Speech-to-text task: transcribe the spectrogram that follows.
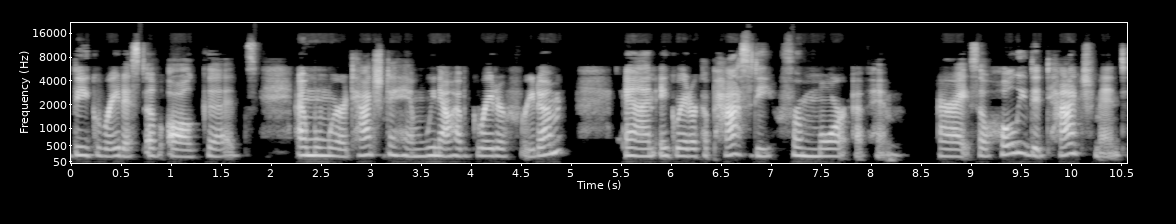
the greatest of all goods. And when we're attached to him we now have greater freedom and a greater capacity for more of him. All right so holy detachment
